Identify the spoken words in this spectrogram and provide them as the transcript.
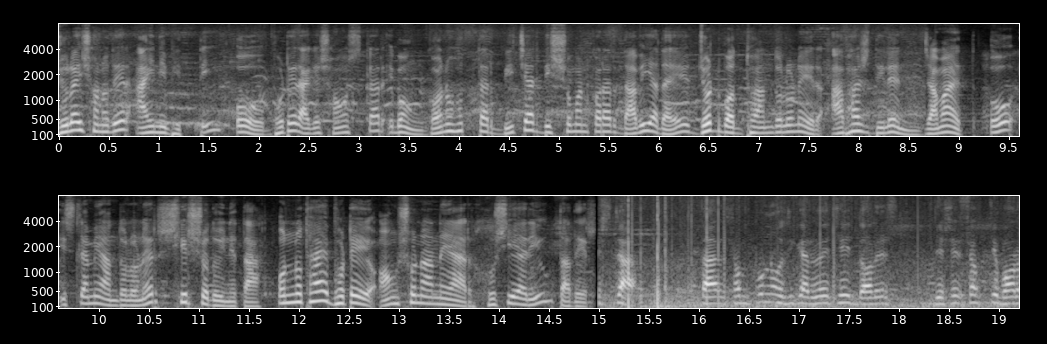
জুলাই সনদের আইনি ভিত্তি ও ভোটের আগে সংস্কার এবং গণহত্যার বিচার দৃশ্যমান করার দাবি আদায়ে জোটবদ্ধ আন্দোলনের আভাস দিলেন জামায়াত ও ইসলামী আন্দোলনের শীর্ষ দুই নেতা। অন্যথায় ভোটে অংশ না নেয়ার হুঁশিয়ারিও তাদের। তার সম্পূর্ণ অধিকার রয়েছে দলের, দেশের সবচেয়ে বড়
